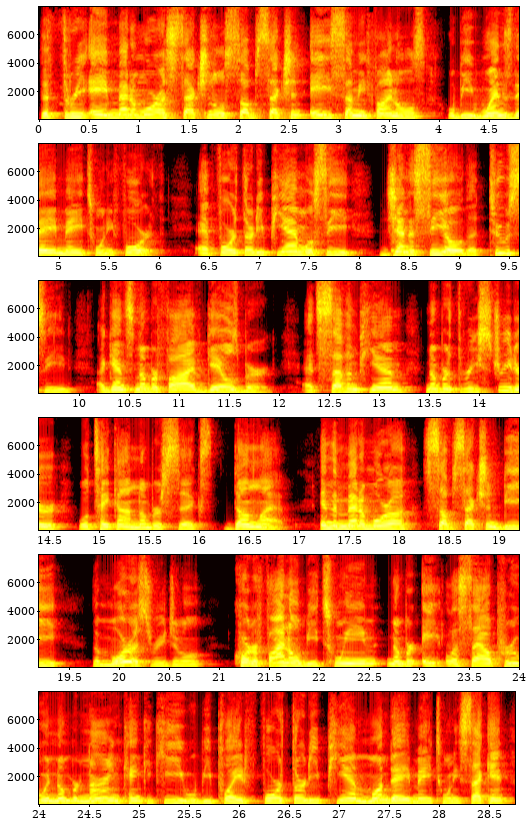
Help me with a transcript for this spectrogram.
The 3A Metamora sectional subsection A semifinals will be Wednesday, May 24th. At 4:30 p.m., we'll see Geneseo, the 2 seed, against number 5 Galesburg. At 7 p.m., number 3 Streator will take on number 6 Dunlap. In the Metamora subsection B, the Morris Regional, quarterfinal between number 8 LaSalle Peru and number 9 Kankakee will be played 4:30 p.m. Monday, May 22nd,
